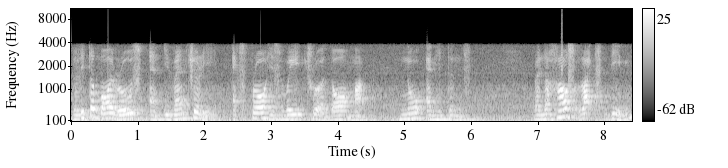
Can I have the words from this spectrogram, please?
the little boy rose and eventually explored his way through a door marked No Admittance. When the house lights dimmed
